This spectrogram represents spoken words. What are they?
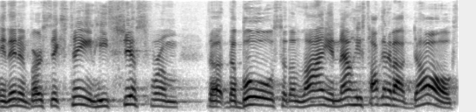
And then in verse 16, he shifts from the, the bulls to the lion. Now he's talking about dogs.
